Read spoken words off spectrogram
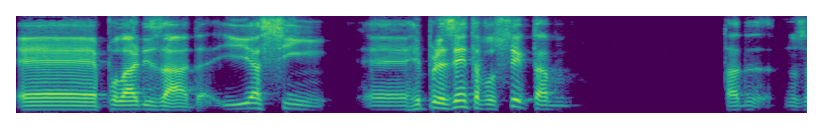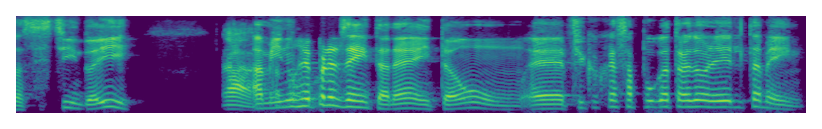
é, polarizada. E assim, é, representa você que está tá nos assistindo aí? Ah, A mim tá não bom. representa, né? Então, é, fica com essa pulga atrás da orelha também,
